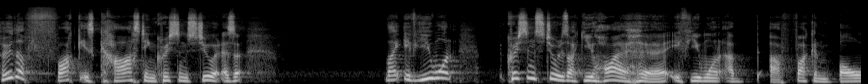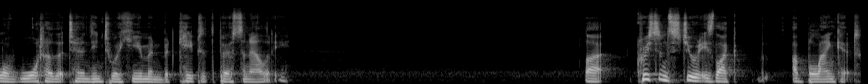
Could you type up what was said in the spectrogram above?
Who the fuck is casting Kristen Stewart as a like if you want Kristen Stewart is like you hire her if you want a, a fucking bowl of water that turns into a human but keeps its personality. Like Kristen Stewart is like a blanket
